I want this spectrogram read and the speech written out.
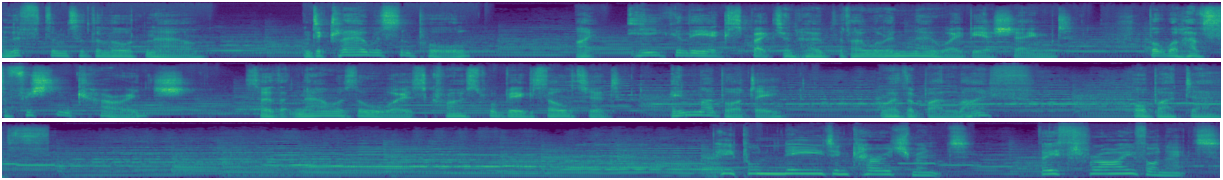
lift them to the Lord now and declare with St. Paul, I eagerly expect and hope that I will in no way be ashamed, but will have sufficient courage so that now as always Christ will be exalted in my body, whether by life or by death. People need encouragement. They thrive on it.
